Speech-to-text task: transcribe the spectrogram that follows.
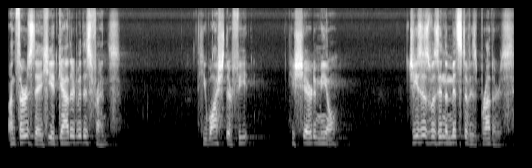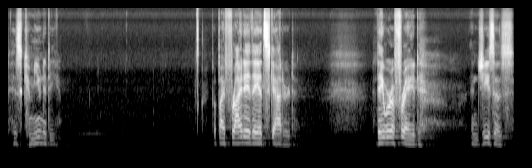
On Thursday, he had gathered with his friends. He washed their feet. He shared a meal. Jesus was in the midst of his brothers, his community. But by Friday, they had scattered. They were afraid, and Jesus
